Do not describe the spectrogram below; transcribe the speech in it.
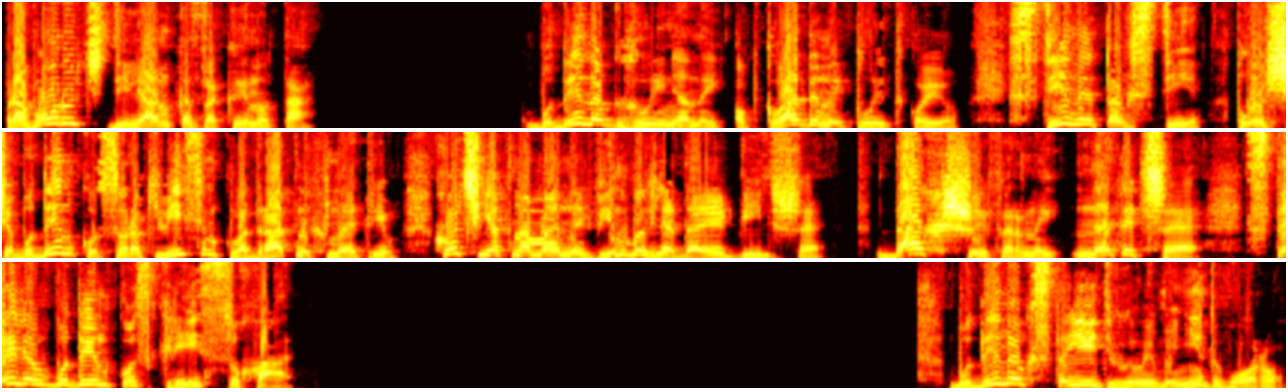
праворуч ділянка закинута. Будинок глиняний, обкладений плиткою. Стіни товсті. Площа будинку 48 квадратних метрів, хоч, як на мене, він виглядає більше. Дах шиферний, не тече, стеля в будинку скрізь суха. Будинок стоїть в глибині двору.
